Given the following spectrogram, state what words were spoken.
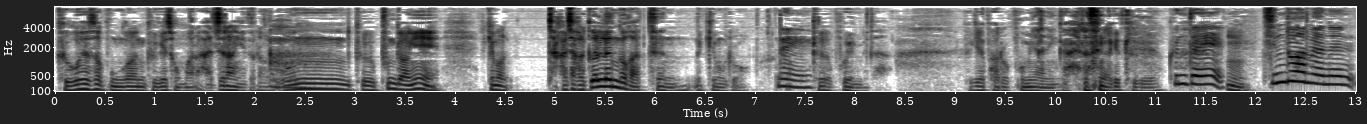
그곳에서 본 건 그게 정말 아지랑이더라고요. 아. 온그 풍경이 이렇게 막 자글자글 끓는 것 같은 느낌으로 네. 그 보입니다. 그게 바로 봄이 아닌가 이런 생각이 들고요. 근데 음. 진도 하면은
